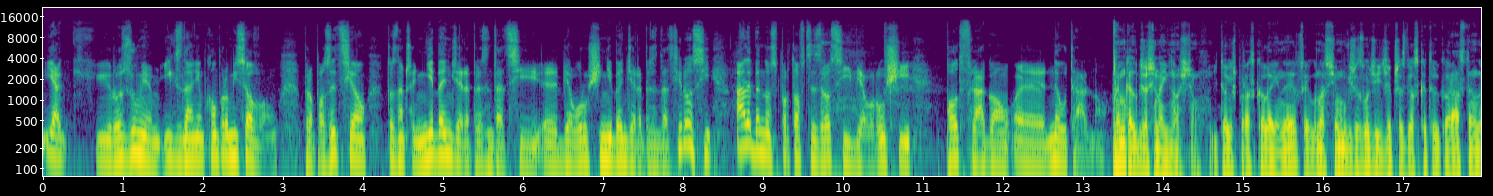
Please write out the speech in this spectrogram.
jak rozumiem, ich zdaniem kompromisową propozycją, to znaczy nie będzie reprezentacji y, Białorusi, nie będzie reprezentacji Rosji, ale będą sportowcy z Rosji i Białorusi pod flagą e, neutralną. MKL grzeszy naiwnością i to już po raz kolejny. U nas się mówi, że złodziej idzie przez wioskę tylko raz, ten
